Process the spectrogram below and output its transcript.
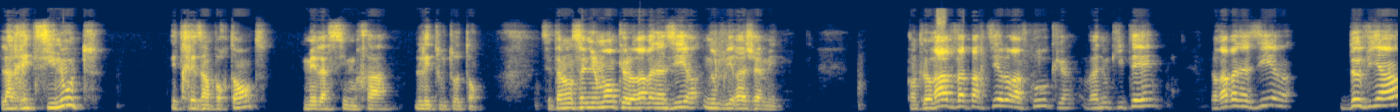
La Retsinout est très importante, mais la Simcha l'est tout autant. C'est un enseignement que le Rav Nazir n'oubliera jamais. Quand le Rav va partir, le Rav Kook va nous quitter, le Rav Nazir devient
